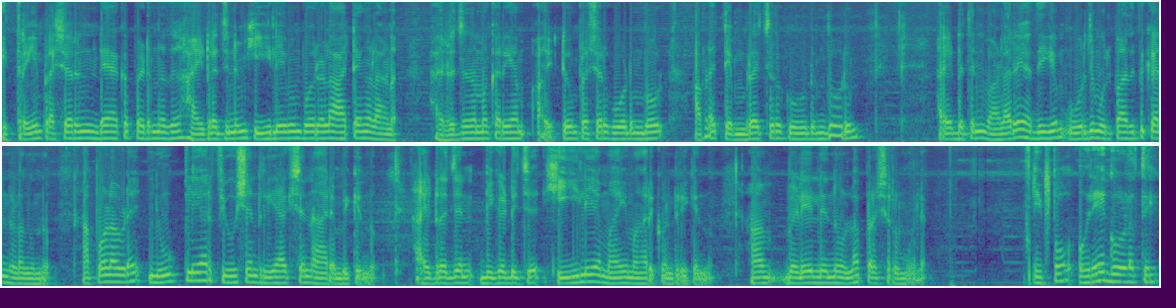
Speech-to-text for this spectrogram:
ഇത്രയും പ്രഷറിന് ഇടയാക്കപ്പെടുന്നത് ഹൈഡ്രജനും ഹീലിയവും പോലുള്ള ആറ്റങ്ങളാണ്. ഹൈഡ്രജൻ നമുക്കറിയാം ഏറ്റവും പ്രഷർ കൂടുമ്പോൾ അവിടെ ടെമ്പറേച്ചർ കൂടുന്തോറും ഹൈഡ്രജൻ വളരെയധികം ഊർജം ഉൽപ്പാദിപ്പിക്കാൻ തുടങ്ങുന്നു. അപ്പോൾ അവിടെ ന്യൂക്ലിയർ ഫ്യൂഷൻ റിയാക്ഷൻ ആരംഭിക്കുന്നു. ഹൈഡ്രജൻ വിഘടിച്ച് ഹീലിയമായി മാറിക്കൊണ്ടിരിക്കുന്നു. ആ വെളിയിൽ നിന്നുള്ള പ്രഷർ മൂലം. ഇപ്പോൾ ഒരേ ഗോളത്തിൽ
